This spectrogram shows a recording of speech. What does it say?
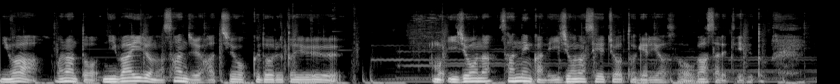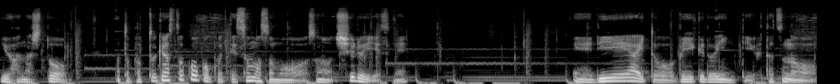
には、まあ、なんと2倍以上の38億ドルという、もう異常な、3年間で異常な成長を遂げる予想がされているという話と、あと、ポッドキャスト広告ってそもそもその種類ですね。え DAI とベイクドインっていう2つの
